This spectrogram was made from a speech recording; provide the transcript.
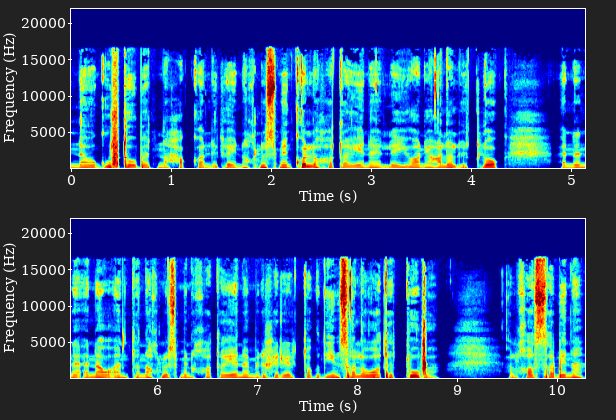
إن وجوب توبتنا حقا لكي نخلص من كل خطايانا لا يعني على الإطلاق أننا أنا وأنت نخلص من خطايانا من خلال تقديم صلوات التوبة الخاصة بنا.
